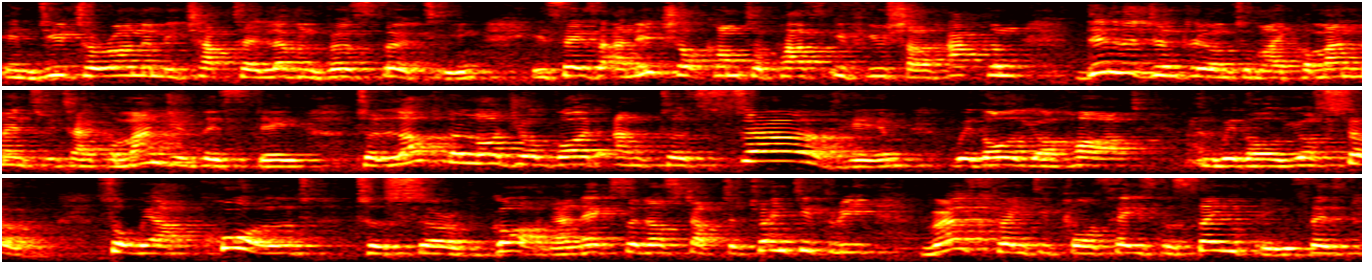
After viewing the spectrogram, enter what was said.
in Deuteronomy chapter 11, verse 13, it says, And it shall come to pass if you shall hearken diligently unto my commandments which I command you this day, to love the Lord your God and to serve him with all your heart and with all your soul. So we are called to serve God. And Exodus chapter 23, verse 24 says the same thing. It says,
